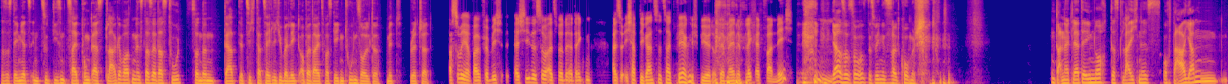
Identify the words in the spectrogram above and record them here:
dass es dem jetzt in, zu diesem Zeitpunkt erst klar geworden ist, dass er das tut, sondern der hat jetzt sich tatsächlich überlegt, ob er da jetzt was gegen tun sollte mit Richard. Ach so, ja, weil für mich erschien es so, als würde er denken, also ich habe die ganze Zeit fair gespielt und der Man in Black etwa nicht. Hm. Ja, so, so, deswegen ist es halt komisch. Und dann erklärt er ihm noch das Gleichnis. Auch da, Jan,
